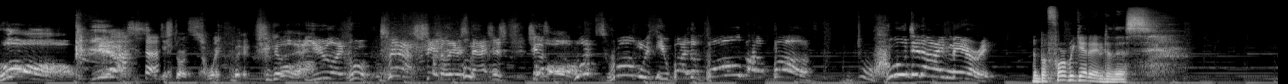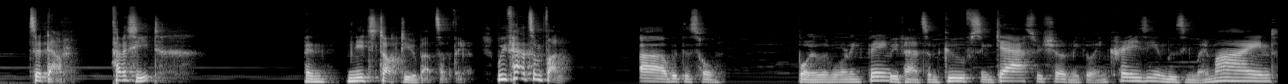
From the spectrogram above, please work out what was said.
Oh, yes! Just start swinging. She goes, Oh. you like, who? Smash! Chandelier smashes. She goes, Oh. what's wrong with you? By the bulb above, who did I marry? And before we get into this, sit down, have a seat, and need to talk to you about something. We've had some fun uh, with this whole boiler warning thing. We've had some goofs and gas. We showed me going crazy and losing my mind.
